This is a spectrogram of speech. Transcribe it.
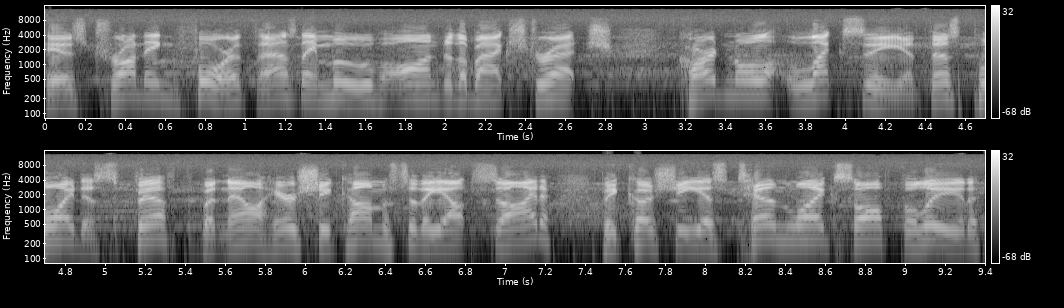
is trotting fourth as they move on to the back stretch. Cardinal Lexie at this point is fifth, but now here she comes to the outside because she is 10 lengths off the lead.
